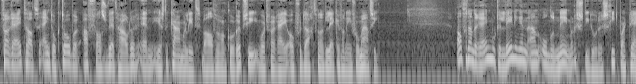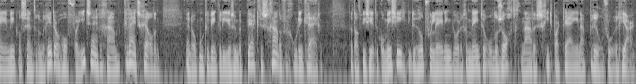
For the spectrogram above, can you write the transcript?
Van Rij trad eind oktober af als wethouder en Eerste Kamerlid. Behalve van corruptie wordt Van Rij ook verdacht van het lekken van informatie. Alphen aan de Rijn moeten leningen aan ondernemers die door de schietpartij in winkelcentrum Ridderhof failliet zijn gegaan kwijtschelden. En ook moeten winkeliers een beperkte schadevergoeding krijgen. Dat adviseert de commissie die de hulpverlening door de gemeente onderzocht na de schietpartij in april vorig jaar.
